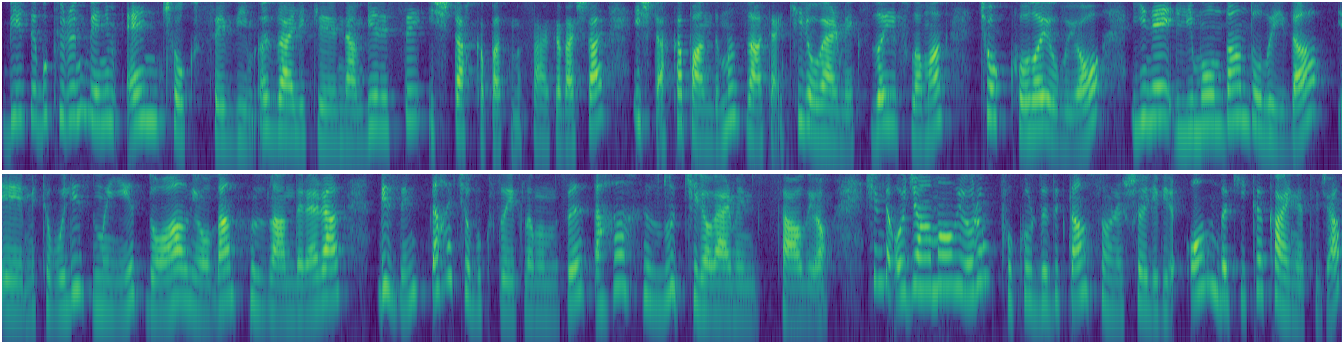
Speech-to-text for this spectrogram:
Bir de bu kürün benim en çok sevdiğim özelliklerinden birisi iştah kapatması arkadaşlar. İştah kapandı mı zaten kilo vermek, zayıflamak çok kolay oluyor. Yine limondan dolayı da e, metabolizmayı doğal yoldan hızlandırarak bizim daha çabuk zayıflamamızı, daha hızlı kilo vermemizi sağlıyor. Şimdi ocağıma alıyorum. Fokurdadıktan sonra şöyle bir 10 dakika kaynatacağım.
